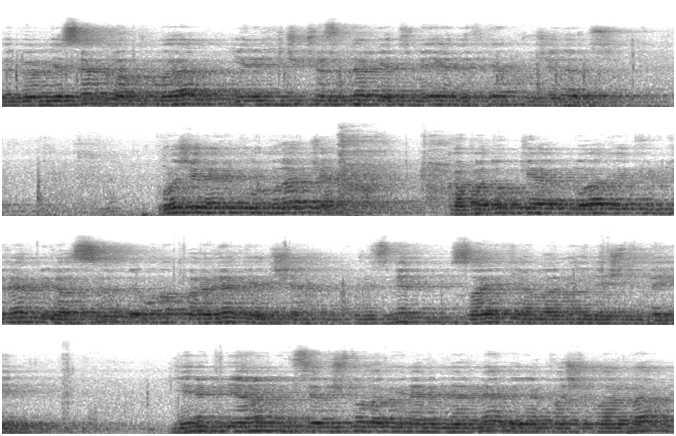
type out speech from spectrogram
ve bölgesel kalkınmaya yenilikçi çözümler getirmeyi hedefleyen projelerdir. Projeleri kurgularken Kapadokya doğal ve kültürel mirası ve ona paralel gelişen turizmin zayıf yanlarını iyileştirmeyi, yeni dünyanın yükselişte olan yönelimlerine ve yaklaşımlarına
